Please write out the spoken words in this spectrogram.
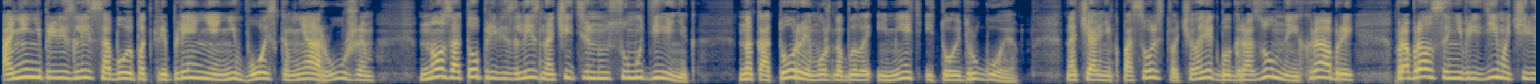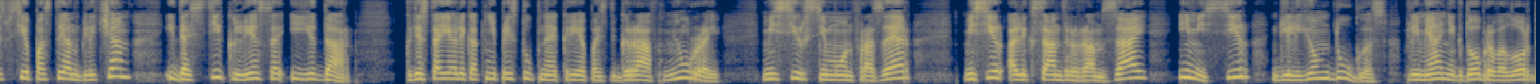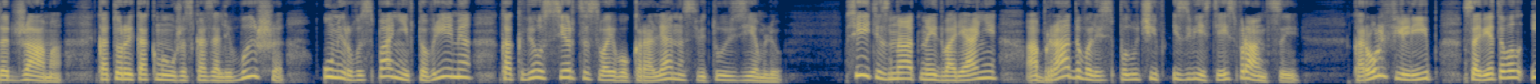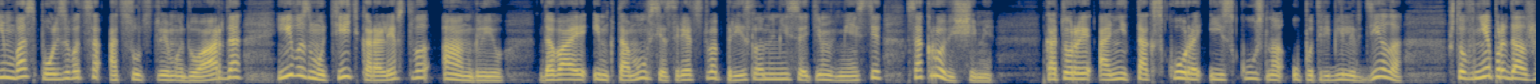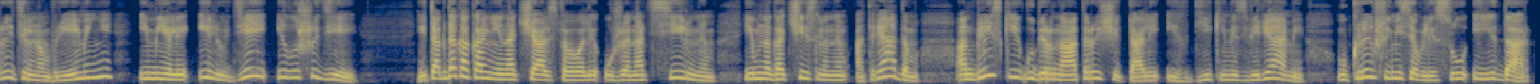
Они не привезли с собой подкрепления ни войском, ни оружием, но зато привезли значительную сумму денег, на которые можно было иметь и то, и другое. Начальник посольства, человек благоразумный и храбрый, пробрался невредимо через все посты англичан и достиг леса Иедар, где стояли как неприступная крепость граф Мюррей, мессир Симон Фразер, мессир Александр Рамзай и мессир Гильем Дуглас, племянник доброго лорда Джама, который, как мы уже сказали выше, умер в Испании в то время, как вез сердце своего короля на святую землю. Все эти знатные дворяне обрадовались, получив известие из Франции. Король Филипп советовал им воспользоваться отсутствием Эдуарда и возмутить королевство Англию, давая им к тому все средства, присланными с этим вместе сокровищами, которые они так скоро и искусно употребили в дело, что в непродолжительном времени имели и людей, и лошадей, и тогда как они начальствовали уже над сильным и многочисленным отрядом, английские губернаторы считали их дикими зверями, укрывшимися в лесу и едар,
